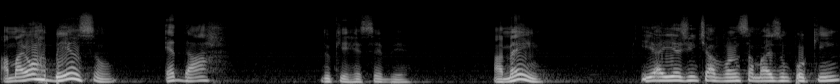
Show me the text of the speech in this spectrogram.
a maior bênção é dar do que receber. Amém? E aí a gente avança mais um pouquinho.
